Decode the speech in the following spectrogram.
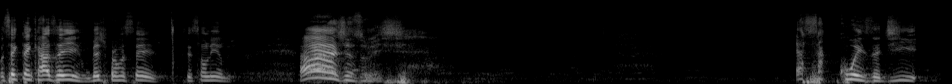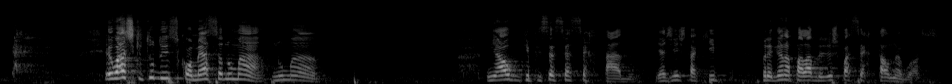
Você que está em casa aí, um beijo para vocês. Vocês são lindos. Ah, Jesus. Essa coisa de eu acho que tudo isso começa numa, numa, em algo que precisa ser acertado. E a gente está aqui pregando a palavra de Deus para acertar o negócio.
